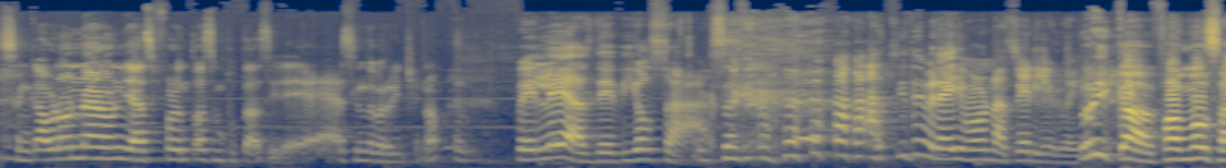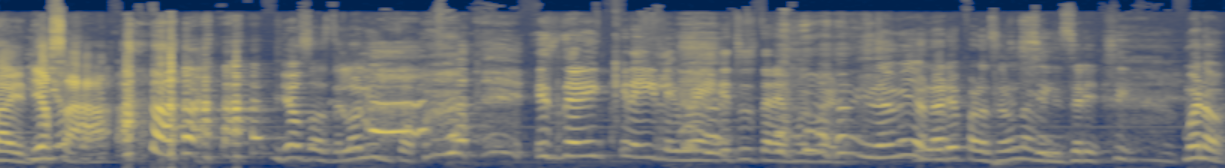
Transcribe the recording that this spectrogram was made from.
se encabronaron, ya se fueron todas emputadas así de, "Eh", haciendo berrinche, ¿no? Peleas de diosa. Exacto. Así debería llamar una serie, güey. Rica, famosa y diosa. Diosas del Olimpo. Estaría increíble, güey. Eso estaría muy bueno. Idea millonaria para hacer una miniserie. Bueno,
